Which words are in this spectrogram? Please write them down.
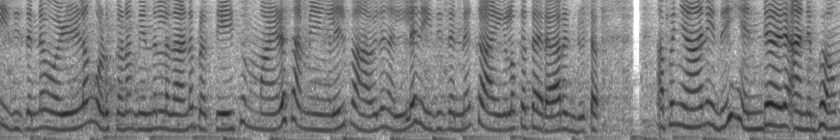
രീതിയിൽ തന്നെ വെള്ളം കൊടുക്കണം എന്നുള്ളതാണ്. പ്രത്യേകിച്ച് മഴ സമയങ്ങളിൽ പാവൽ നല്ല രീതിയിൽ തന്നെ കായ്കളൊക്കെ തരാറുണ്ട് കേട്ടോ. അപ്പോൾ ഞാനിത് എന്റെ ഒരു അനുഭവം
